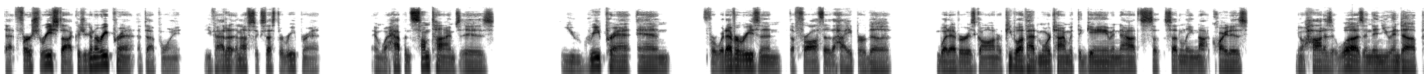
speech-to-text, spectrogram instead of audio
that first restock because you're going to reprint at that point. You've had enough success to reprint. And what happens sometimes is you reprint and for whatever reason, the froth or the hype or the whatever is gone or people have had more time with the game and now it's suddenly not quite as you know hot as it was and then you end up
